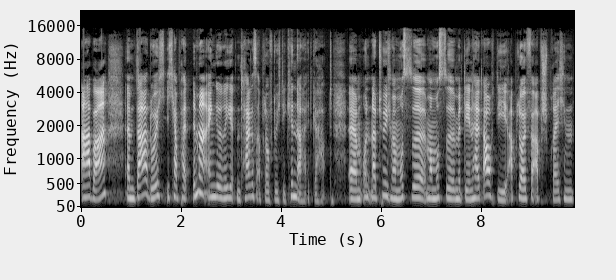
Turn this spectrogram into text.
Aber ähm, dadurch, ich habe halt immer einen geregelten Tagesablauf durch die Kinder halt gehabt. Ähm, und natürlich, man musste, man musste mit denen halt auch die Abläufe absprechen.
